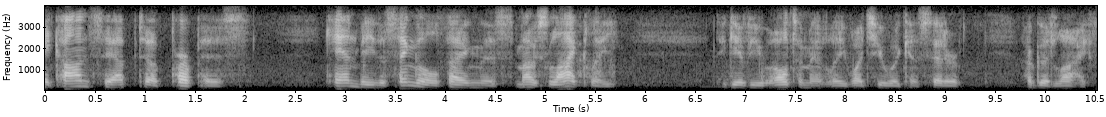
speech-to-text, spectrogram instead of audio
a concept of purpose can be the single thing that's most likely to give you ultimately what you would consider a good life.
